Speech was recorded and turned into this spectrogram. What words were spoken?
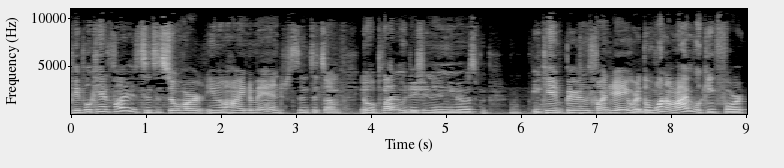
people can't find it since it's so hard you know high in demand since it's um you know a platinum edition and you know it's you can't barely find it anywhere the one i'm looking for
